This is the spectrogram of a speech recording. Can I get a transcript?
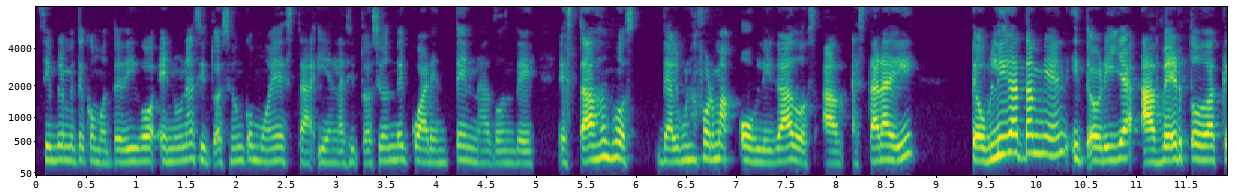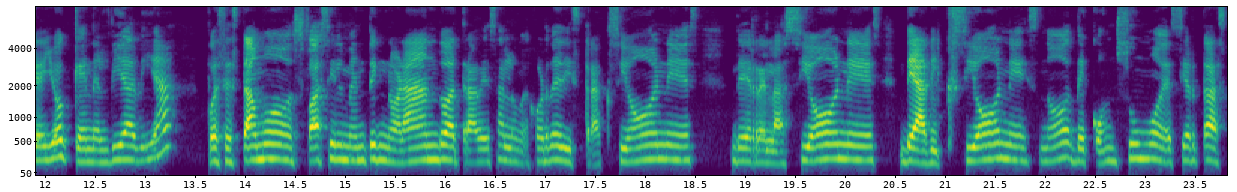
simplemente como te digo, en una situación como esta y en la situación de cuarentena donde estábamos de alguna forma obligados a estar ahí, te obliga también y te orilla a ver todo aquello que en el día a día pues estamos fácilmente ignorando a través a lo mejor de distracciones, de relaciones, de adicciones, ¿no? De consumo de ciertas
